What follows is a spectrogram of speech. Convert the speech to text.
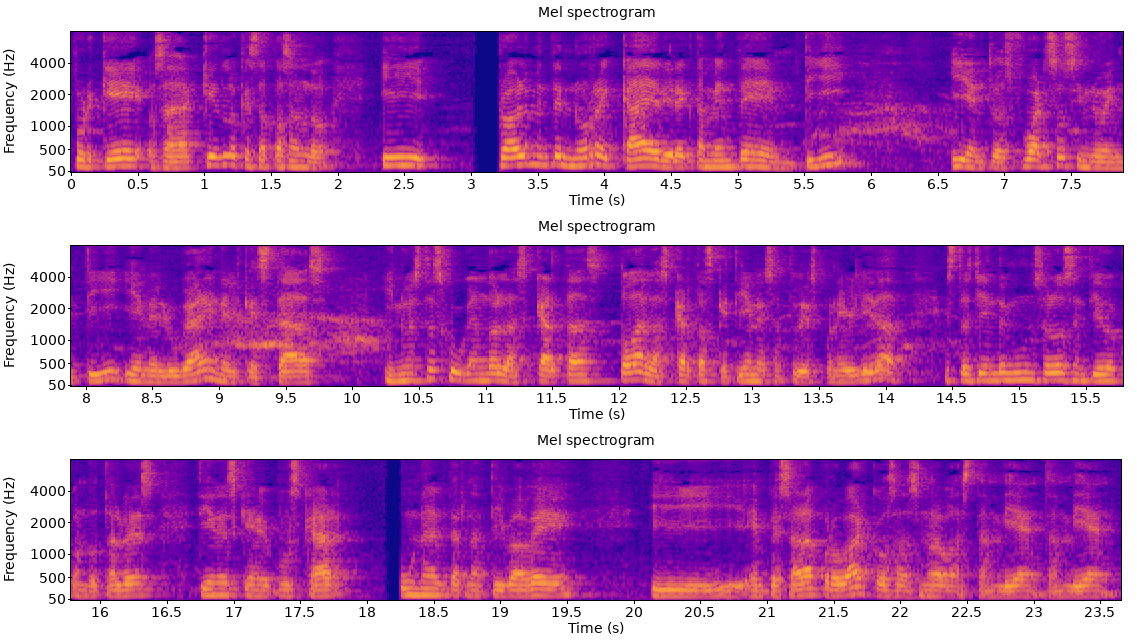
¿Por qué? O sea, ¿qué es lo que está pasando? Y probablemente no recae directamente en ti y en tu esfuerzo, sino en ti y en el lugar en el que estás. Y no estás jugando las cartas, todas las cartas que tienes a tu disponibilidad. Estás yendo en un solo sentido cuando tal vez tienes que buscar una alternativa B y empezar a probar cosas nuevas también, también.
